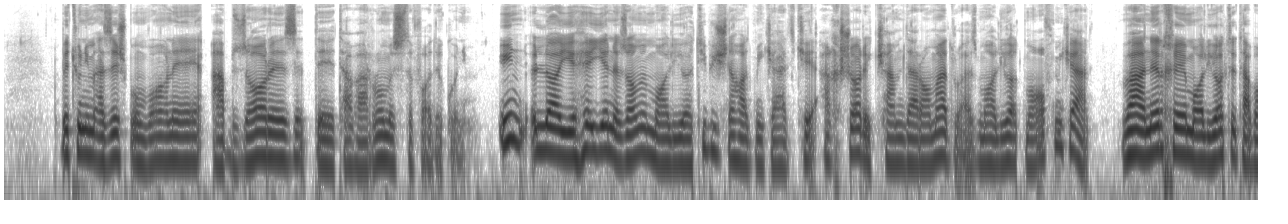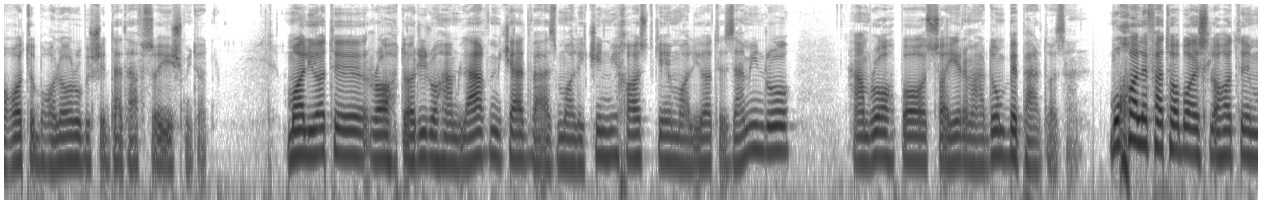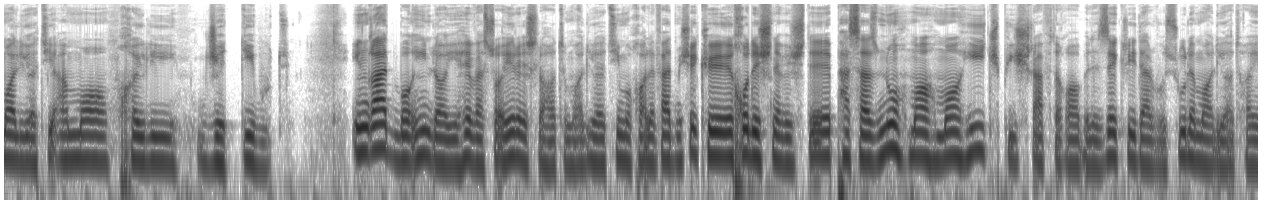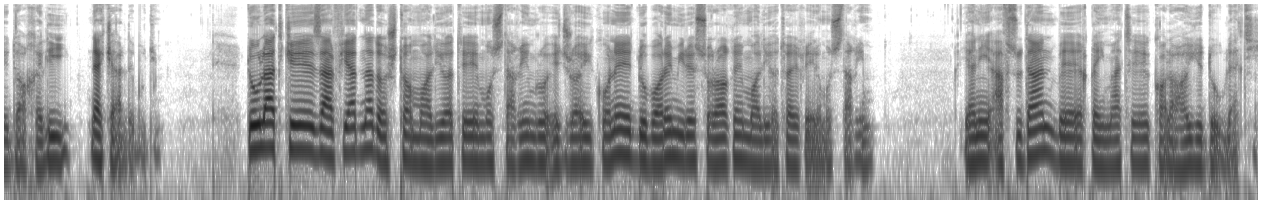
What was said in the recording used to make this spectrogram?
بتونیم ازش به عنوان ابزار ضد تورم استفاده کنیم. این لایحه یه نظام مالیاتی پیشنهاد می‌کرد که اخشار کم درآمد رو از مالیات معاف می‌کرد و نرخ مالیات طبقات بالا رو به شدت افزایش می‌داد. مالیات راهداری رو هم لغو می‌کرد و از مالکین می‌خواست که مالیات زمین رو همراه با سایر مردم بپردازند. مخالفت ها با اصلاحات مالیاتی اما خیلی جدی بود. اینقدر با این لایحه و سایر اصلاحات مالیاتی مخالفت میشه که خودش نوشته پس از نه ماه ما هیچ پیشرفت قابل ذکری در وصول مالیات های داخلی نکرده بودیم. دولت که ظرفیت نداشت تا مالیات مستقیم رو اجرایی کنه دوباره میره سراغ مالیات های غیر مستقیم. یعنی افزودن به قیمت کالاهای دولتی.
